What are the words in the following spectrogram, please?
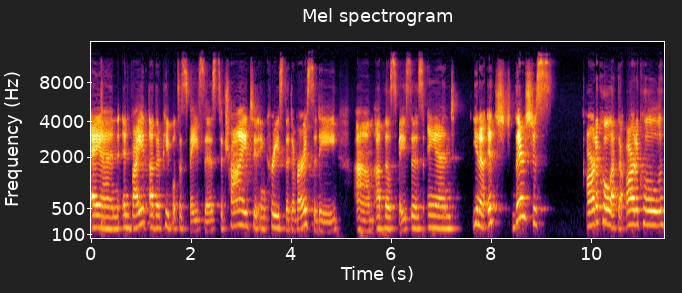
and invite other people to spaces to try to increase the diversity um, of those spaces. And you know it's there's just article after article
